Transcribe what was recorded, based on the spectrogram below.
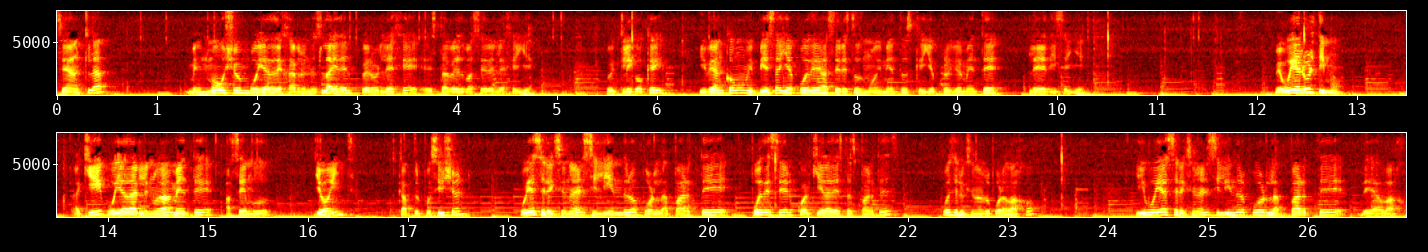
Se ancla. En Motion voy a dejarlo en Slider, pero el eje esta vez va a ser el eje Y. Doy clic OK y vean cómo mi pieza ya puede hacer estos movimientos que yo previamente le diseñé. Me voy al último. Aquí voy a darle nuevamente Assemble, Joint, Capture Position. Voy a seleccionar el cilindro por la parte, puede ser cualquiera de estas partes. A seleccionarlo por abajo. Y voy a seleccionar el cilindro por la parte de abajo.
